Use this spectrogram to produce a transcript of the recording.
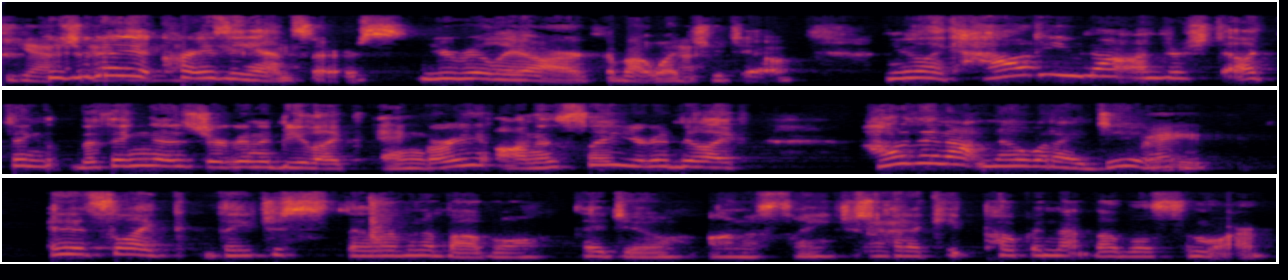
Because yeah. you're gonna get crazy answers. You really are about what yeah. you do. And you're like, how do you not understand? Like think the thing is you're gonna be like angry, honestly. You're gonna be like, how do they not know what I do? Right and it's like they just they live in a bubble. They do honestly. Just gotta keep poking that bubble some more.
